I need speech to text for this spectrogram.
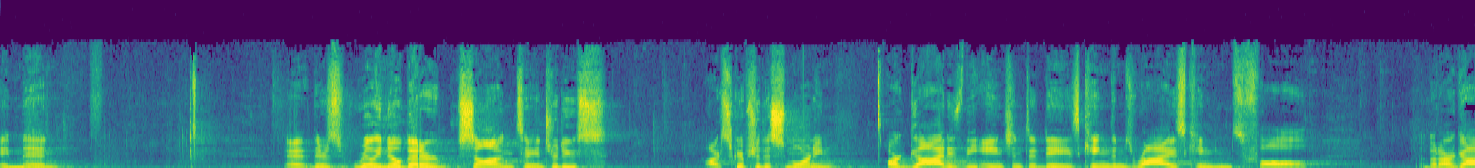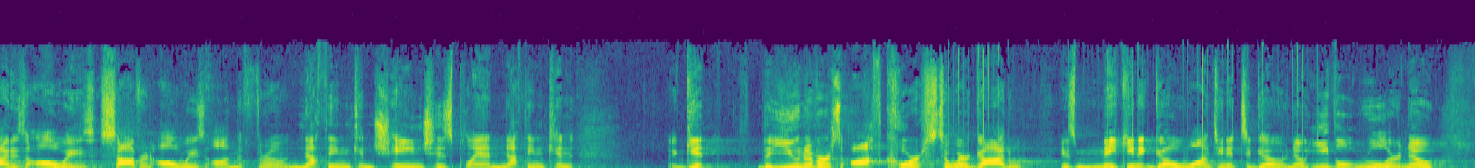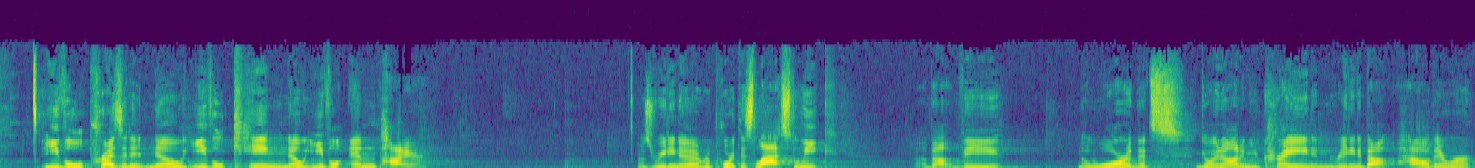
Amen. Uh, there's really no better song to introduce our scripture this morning. Our God is the Ancient of Days. Kingdoms rise, kingdoms fall. But our God is always sovereign, always on the throne. Nothing can change his plan. Nothing can get the universe off course to where God is making it go, wanting it to go. No evil ruler, no evil president, no evil king, no evil empire. I was reading a report this last week about the, the war that's going on in Ukraine and reading about how there were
